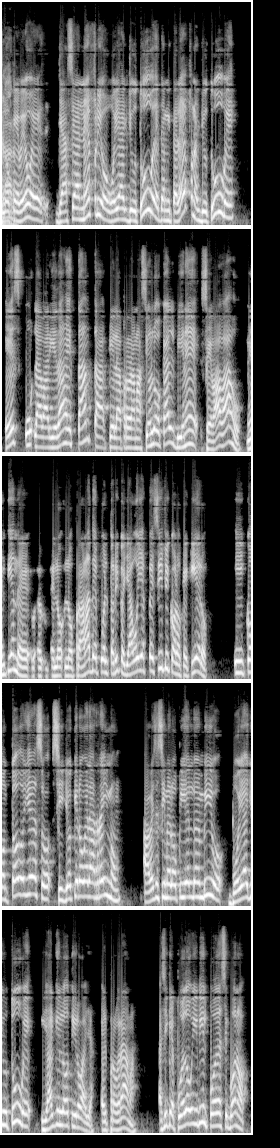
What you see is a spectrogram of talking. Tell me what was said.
Lo que veo es, ya sea Netflix o voy al YouTube desde mi teléfono, el YouTube es la variedad es tanta que la programación local viene, se va abajo, ¿me entiendes? Eh, eh, los programas de Puerto Rico, ya voy específico a lo que quiero. Y con todo y eso, si yo quiero ver a Raymond, a veces si me lo pierdo en vivo, voy a YouTube y alguien lo tiró allá, el programa. Así que puedo vivir, puedo decir, bueno,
